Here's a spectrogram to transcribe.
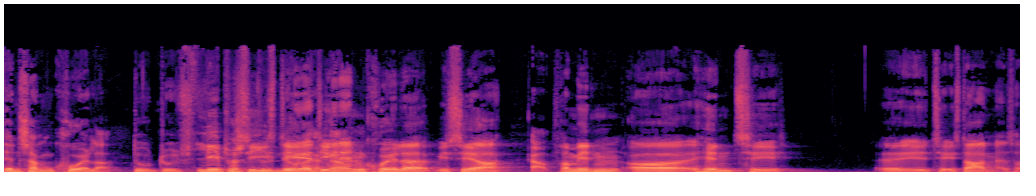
Ja, den samme Cruella. Du, du, Lige du- præcis. du det, nævner er, det er en anden Cruella, vi ser ja. fra midten og hen til, øh, til i starten, altså.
